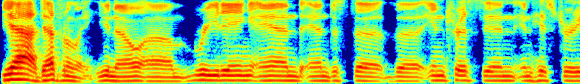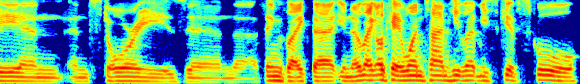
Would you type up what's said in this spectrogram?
Yeah, definitely. You know, um, reading and and just the the interest in in history and and stories and uh, things like that. You know, like okay, one time he let me skip school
